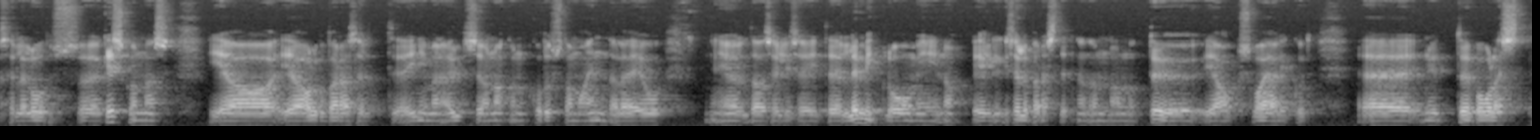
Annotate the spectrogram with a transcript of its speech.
selle looduskeskkonnas ja, ja algupäraselt inimene üldse on hakanud kodustama endale ju nii-öelda selliseid lemmikloomi, noh, eelkõige sellepärast, et nad on olnud töö jaoks vajalikud. nüüd tõepoolest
